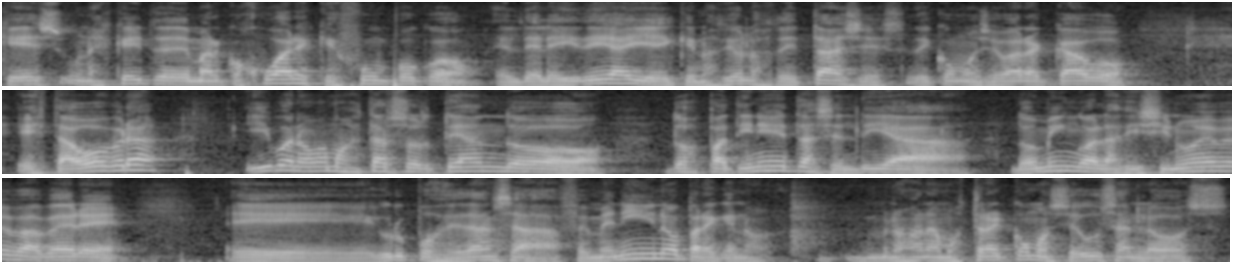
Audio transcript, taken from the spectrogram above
que es un skater de Marco Juárez, que fue un poco el de la idea y el que nos dio los detalles de cómo llevar a cabo esta obra. Y bueno, vamos a estar sorteando dos patinetas. El día domingo a las 19 va a haber eh, eh, grupos de danza femenino para que nos, van a mostrar cómo se usan los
